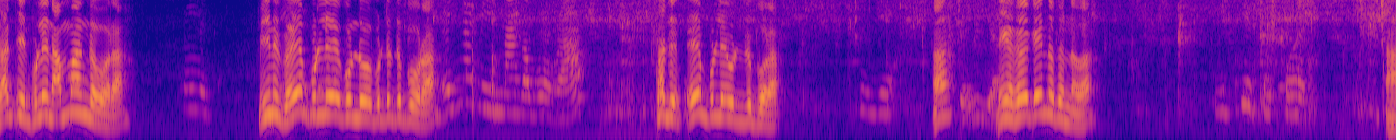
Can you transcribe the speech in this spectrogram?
தச்சின் பிள்ளை நம்ம அங்கே போகிறா மீனுக்கு ஏன் பிள்ளைய கொண்டு விட்டுட்டு போகிறா தச்சின் ஏன் பிள்ளைய விட்டுட்டு போகிறா ஆ? நீங்கள் கேட்க என்ன சொன்னவா? ஆ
